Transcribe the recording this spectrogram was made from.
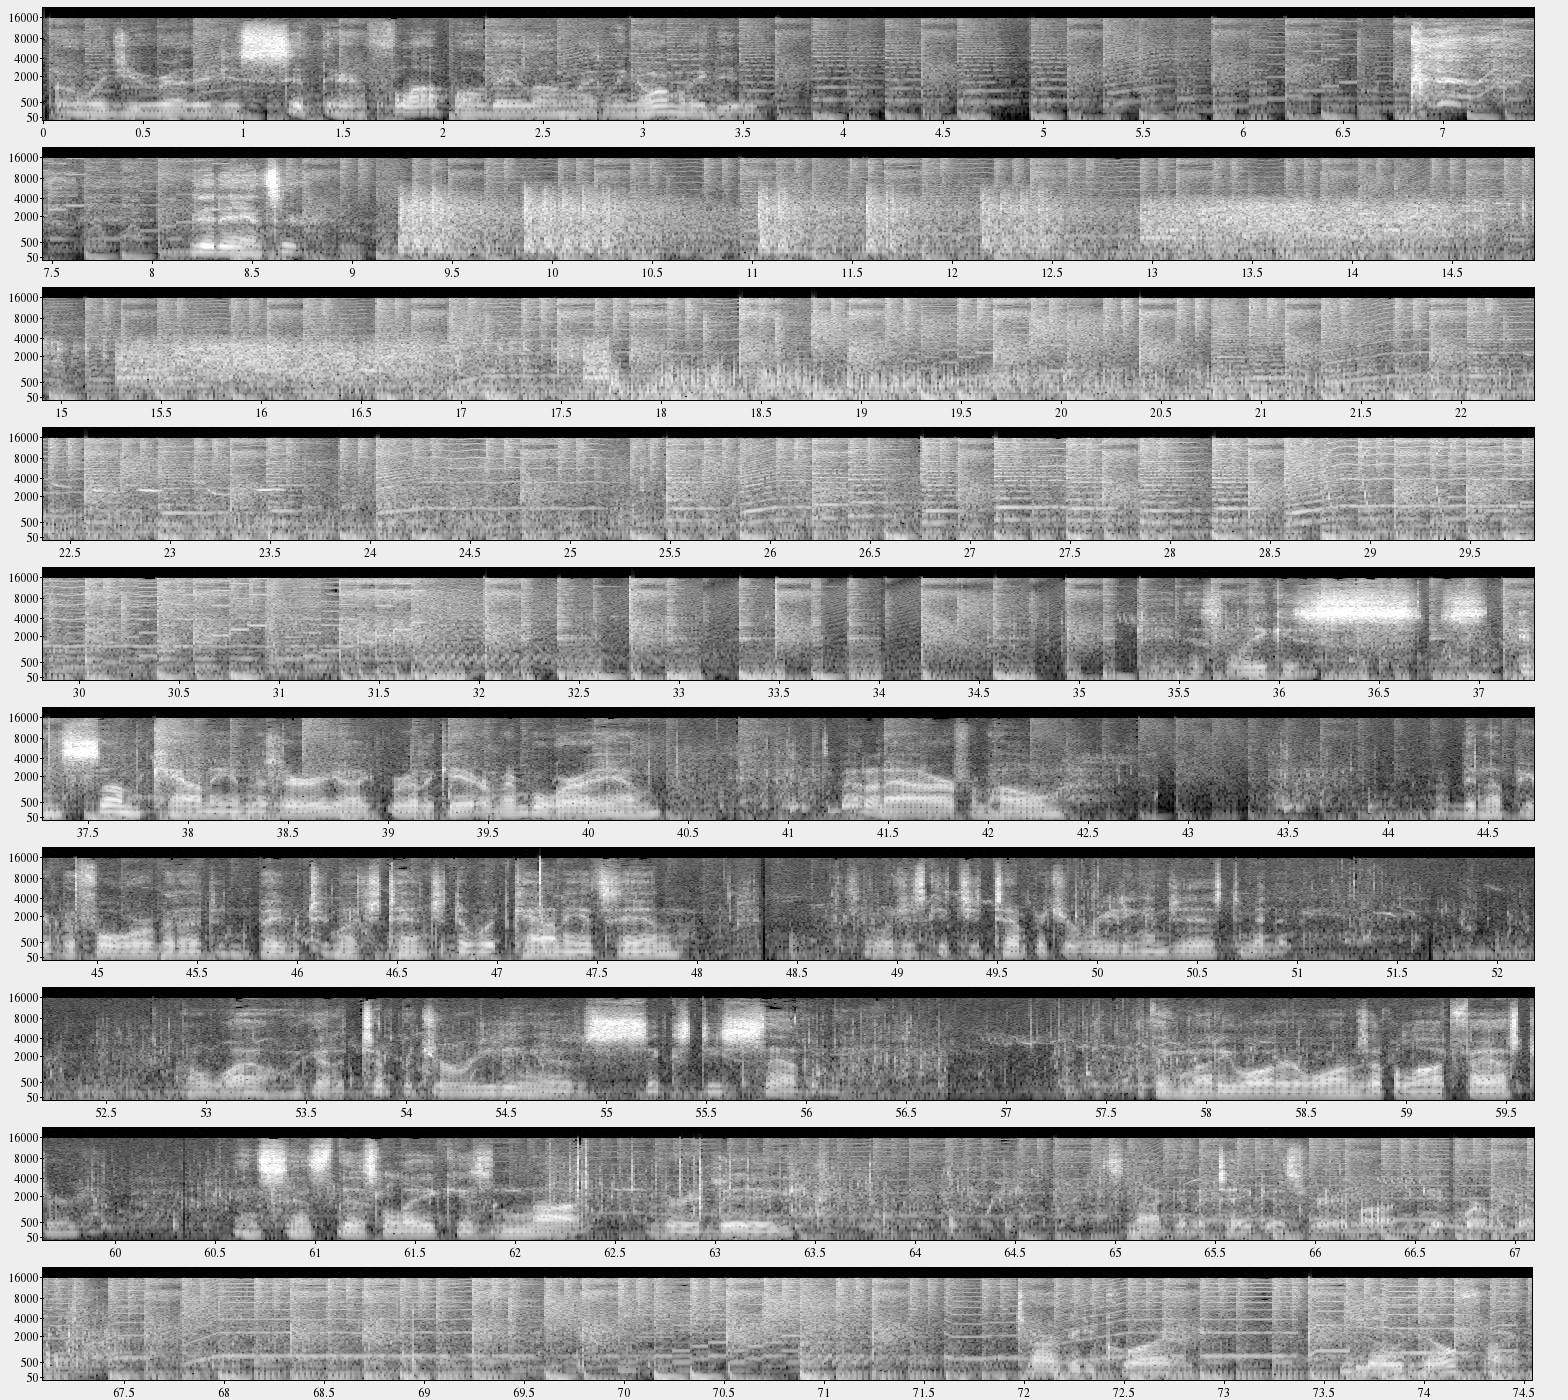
Or would you rather just sit there and flop all day long like we normally do? Good answer. Lake is in some county in Missouri. I really can't remember where I am. It's about an hour from home. I've been up here before, but I didn't pay too much attention to what county it's in. So we'll just get you a temperature reading in just a minute. Oh wow, we got a temperature reading of 67. I think muddy water warms up a lot faster. And since this lake is not very big, it's not going to take us very long to get where we're going. Target acquired. Load Hellfire.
